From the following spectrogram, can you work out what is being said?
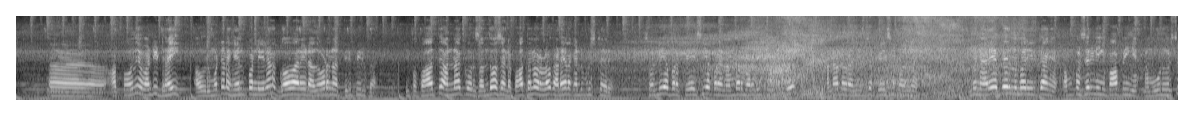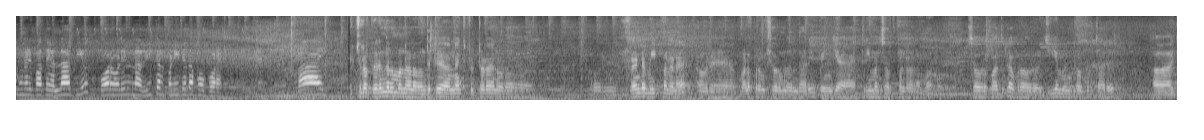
அப்போ வந்து வண்டி ட்ரை அவர் மட்டும் எனக்கு ஹெல்ப் பண்ணலைன்னா கோவா ரைடு அதோட நான் திருப்பி இருப்பேன் இப்போ பார்த்து அண்ணாக்கு ஒரு சந்தோஷம். என்னை பார்த்தோன்னே ஓரளவுக்கு கடையில் கண்டுபிடிச்சிட்டாரு. சொல்லி அப்புறம் பேசி அப்புறம் நம்பர் மறுபடியும் கொடுத்துட்டு அண்ணாட்ட ஒரு அஞ்சு நிமிஷம் பேசிட்டு வந்தேன். இன்னும் நிறைய பேர் இந்த மாதிரி இருக்காங்க. கம்பல்சரி நீங்கள் பார்ப்பீங்க. நான் மூணு வருஷத்துக்கு முன்னாடி பார்த்த எல்லாத்தையும் போகிற வழியில் நான் ரீகால் பண்ணிகிட்டே தான் போக போகிறேன் பாய் ஆக்சுவலாக பெருந்தல்மண்ணால் வந்துட்டு அன்எக்ஸ்பெக்டடாக என்னோட ஒரு ஃப்ரெண்டை மீட் பண்ணினேன் அவர் மலப்புரம் ஷோரூமில் இருந்தார். இப்போ இங்கே த்ரீ மந்த்ஸ் ஒர்க் பண்ணுறாராம்மா ஸோ அவரை பார்த்துட்டு அப்புறம் அவர் ஜிஎம் இன்ஃபோ கொடுத்தாரு.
